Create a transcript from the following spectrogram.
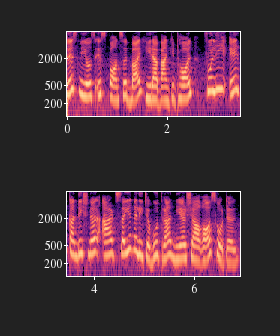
This news is sponsored by Hira Banquet Hall, fully air conditioner at Sayyid Ali Chabutra near Shagos Hotel.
